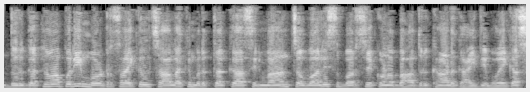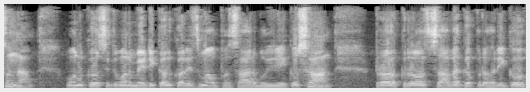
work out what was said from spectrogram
दुर्घटनामा परि मोटरसाइकल चालक मृतकका श्रीमान चौवालिस वर्षीय कर्णबहादुर खाँड घाइते भएका छन्। उनको चितवन मेडिकल कलेजमा उपचार भइरहेको छ। ट्रक र चालक प्रहरीको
